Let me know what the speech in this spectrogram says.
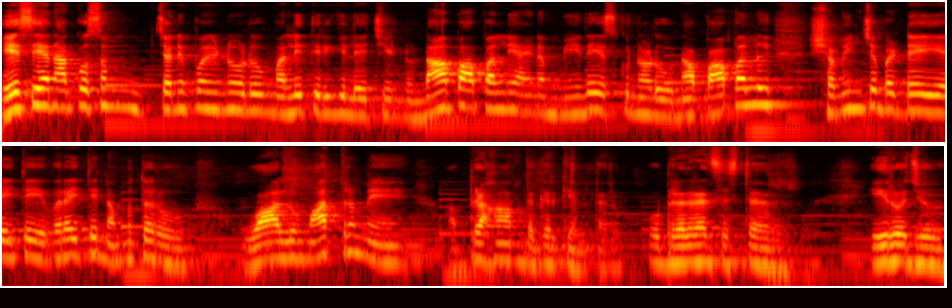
ఏసయ నా కోసం చనిపోయినోడు మళ్ళీ తిరిగి లేచిండు. నా పాపాలని ఆయన మీదే వేసుకున్నాడు. నా పాపాలు క్షమించబడ్డాయి అయితే ఎవరైతే నమ్ముతారో వాళ్ళు మాత్రమే అబ్రహాం దగ్గరికి వెళ్తారు. ఓ బ్రదర్ అండ్ సిస్టర్ ఈరోజు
